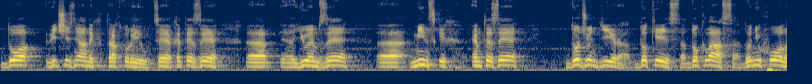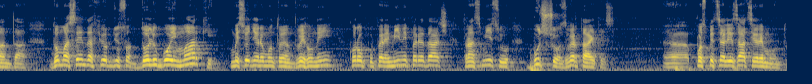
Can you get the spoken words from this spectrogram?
до вітчизняних тракторів. Це ХТЗ, е, е, ЮМЗ, е, Мінських МТЗ, до Джондіра, до Кейса, до Класа, до Нью-Холланда, до Масенда Фюрдюсон, до любої марки. Ми сьогодні ремонтуємо двигуни, коробку переміни передач, трансмісію, будь-що, звертайтесь е, по спеціалізації ремонту.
